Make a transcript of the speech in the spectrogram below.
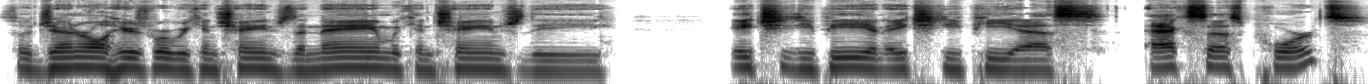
So general, here's where we can change the name. We can change the HTTP and HTTPS access ports.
